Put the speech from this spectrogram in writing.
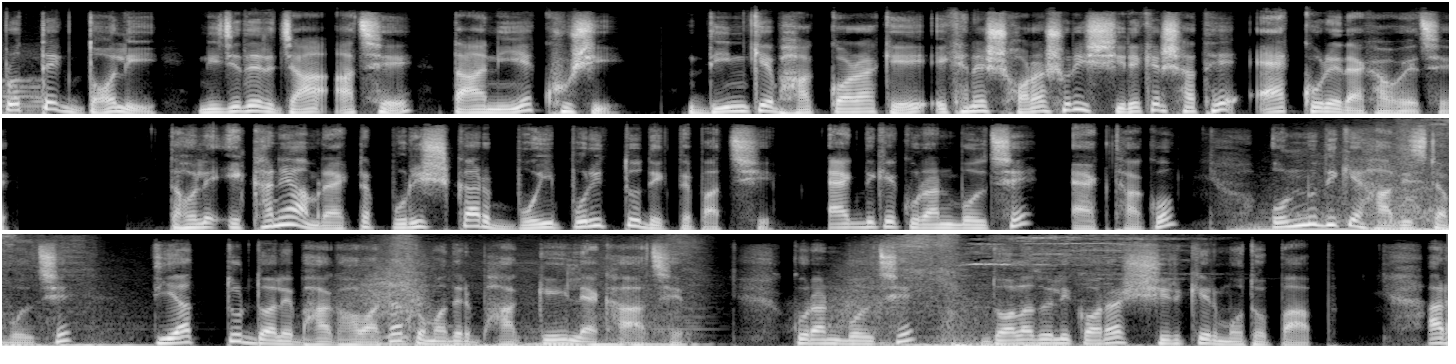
প্রত্যেক দলই নিজেদের যা আছে তা নিয়ে খুশি। দিনকে ভাগ করাকে এখানে সরাসরি শিরেকের সাথে এক করে দেখা হয়েছে। তাহলে এখানে আমরা একটা পরিষ্কার বৈপরীত্য দেখতে পাচ্ছি। একদিকে কোরআন বলছে, এক থাকো। অন্যদিকে হাদিসটা বলছে, তিয়াত্তর দলে ভাগ হওয়াটা তোমাদের ভাগ্যেই লেখা আছে। কোরআন বলছে, দলাদলি করার শির্কের মতো পাপ। আর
